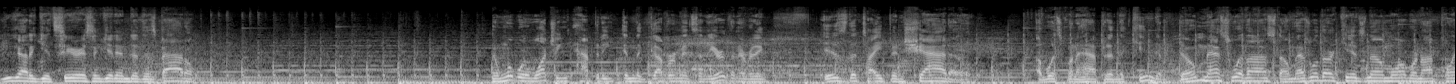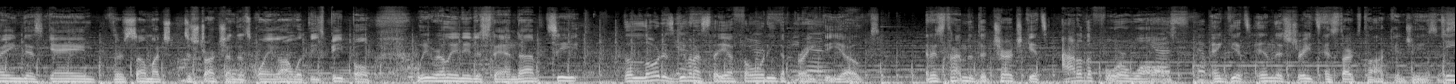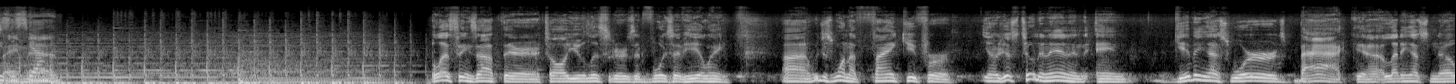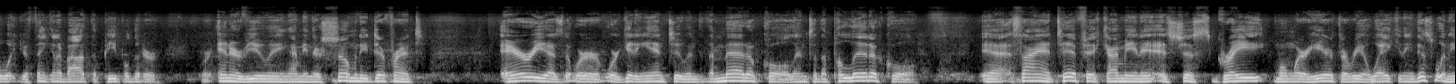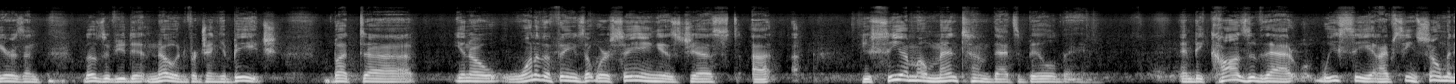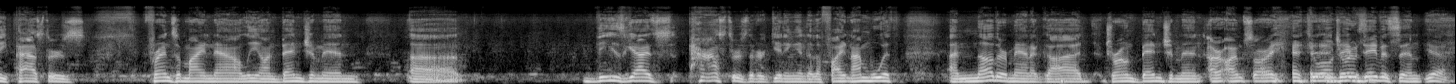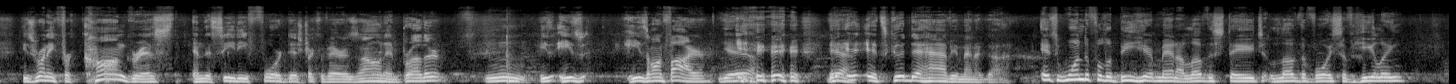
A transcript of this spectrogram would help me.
You got to get serious and get into this battle. And what we're watching happening in the governments and the earth and everything is the type and shadow of what's going to happen in the kingdom. Don't mess with us. Don't mess with our kids no more. We're not playing this game. There's so much destruction that's going on with these people. We really need to stand up. See, the Lord has given us the authority to break Amen. the yokes. And it's time that the church gets out of the four walls Yes, yep. and gets in the streets and starts talking Jesus. Jesus, yeah. Blessings out there to all you listeners at Voice of Healing. Uh, we just want to thank you for you know just tuning in and, and giving us words back, uh, letting us know what you're thinking about the people that are we're interviewing. I mean, there's so many different areas that we're we're getting into, into the medical, into the political, uh, scientific. I mean, it's just great when we're here at the Reawakening. This one here is in those of you didn't know in Virginia Beach, but uh, you know, one of the things that we're seeing is just uh, you see a momentum that's building. And because of that, we see, and I've seen so many pastors, friends of mine now, Leon Benjamin, uh, these guys, pastors that are getting into the fight. And I'm with another man of God, Jerome Benjamin, or I'm sorry, Jerome, Davidson. Davison. Yeah. He's running for Congress in the CD4 district of Arizona. And brother, he's, he's, he's on fire. Mm. Yeah. Yeah. It- it's good to have you, man of God. It's wonderful to be here, man. I love the stage, love the voice of healing,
